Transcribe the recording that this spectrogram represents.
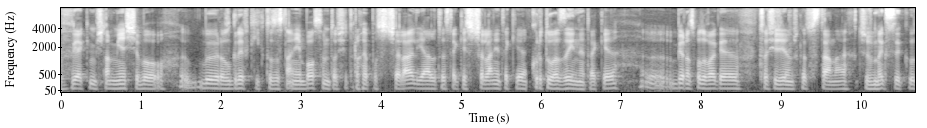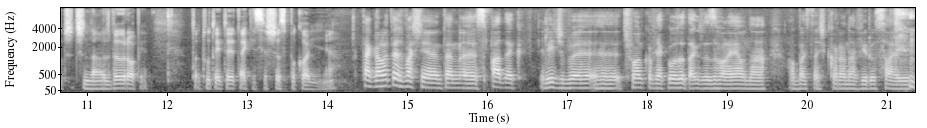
w jakimś tam mieście, bo były rozgrywki, kto zostanie bossem, to się trochę postrzelali, ale to jest takie strzelanie takie kurtuazyjne takie, e, biorąc pod uwagę, co się dzieje na przykład w Stanach, czy w Meksyku, czy, czy nawet w Europie. To tutaj to i tak jest jeszcze spokojnie, nie? Tak, ale też właśnie ten e, spadek liczby e, członków Jakuzy także zwalają na obecność koronawirusa i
